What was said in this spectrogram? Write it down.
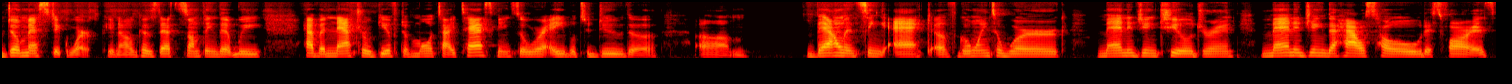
Domestic work, you know, because that's something that we have a natural gift of multitasking. So we're able to do the um, balancing act of going to work, managing children, managing the household as far as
